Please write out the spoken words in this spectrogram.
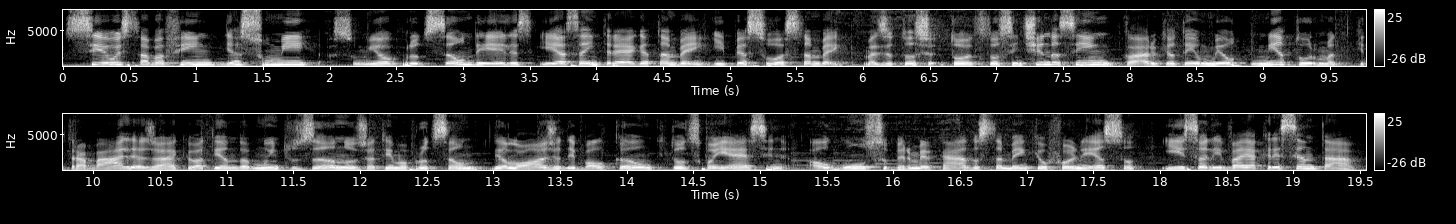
se eu estava afim de assumir, assumir a produção deles e essa entrega também, e pessoas também. Mas eu tô, sentindo assim, claro que eu tenho meu, minha turma que trabalha já, que eu atendo há muitos anos, já tem uma produção de loja, de balcão, que todos conhecem, alguns supermercados também que eu forneço, e isso ali vai acrescentar.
